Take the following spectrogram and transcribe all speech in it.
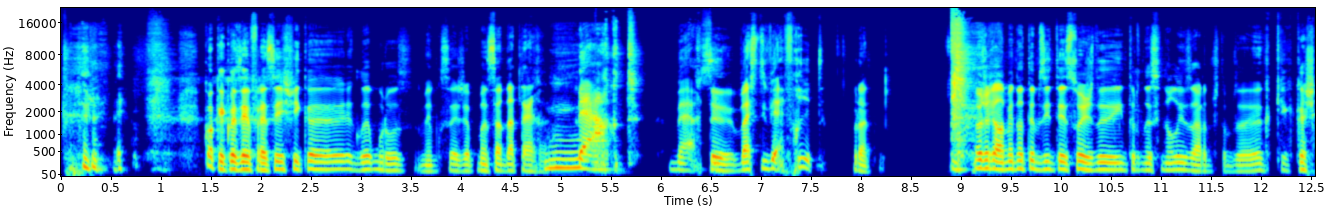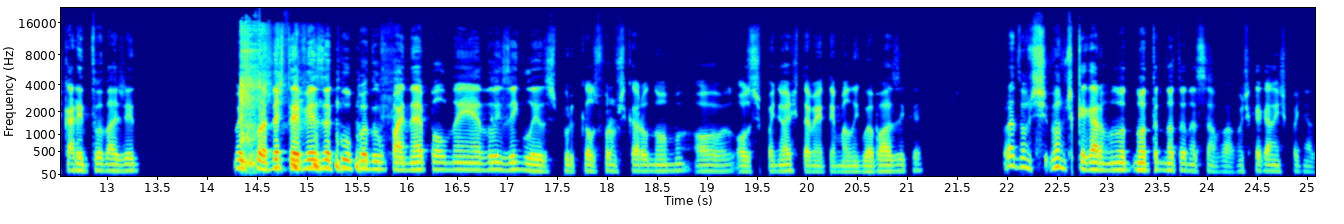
Qualquer coisa em francês fica glamouroso, mesmo que seja maçã da terra. Merde. Merde, vai-se tiver frito. Pronto. Nós realmente não temos intenções de internacionalizar-nos, estamos a cascar em toda a gente. Mas pronto, desta vez a culpa do Pineapple nem é dos ingleses, porque eles foram buscar o nome ao- aos espanhóis, que também têm uma língua básica. Pronto, vamos, vamos cagar no- noutra, noutra nação, vá, vamos cagar em espanhol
